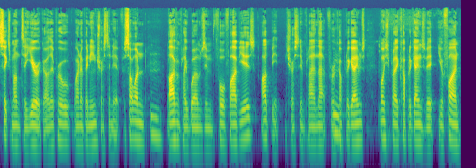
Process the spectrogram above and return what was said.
six months, a year ago, they probably won't have any interest in it. For someone, Mm. I haven't played Worms in four or five years, I'd be interested in playing that for a Mm. couple of games. Once you play a couple of games of it, you're fine.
